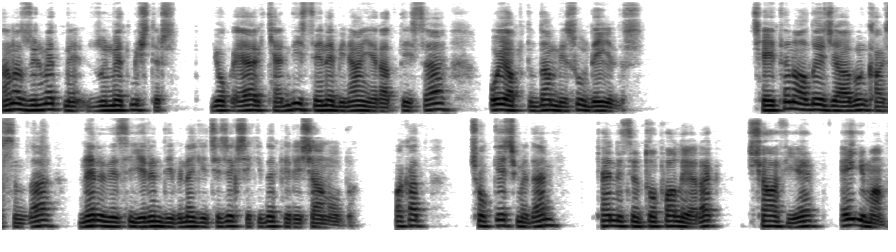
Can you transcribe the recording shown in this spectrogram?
sana zulmetme, zulmetmiştir. Yok eğer kendi isteğine binaen yarattıysa o yaptığından mesul değildir. Şeytan aldığı cevabın karşısında neredeyse yerin dibine geçecek şekilde perişan oldu. Fakat çok geçmeden kendisini toparlayarak Şafi'ye ey imam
